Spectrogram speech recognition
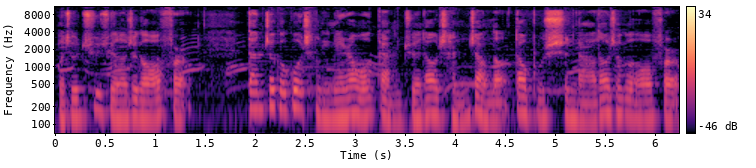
我就拒绝了这个 offer。但这个过程里面让我感觉到成长的，倒不是拿到这个 offer，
